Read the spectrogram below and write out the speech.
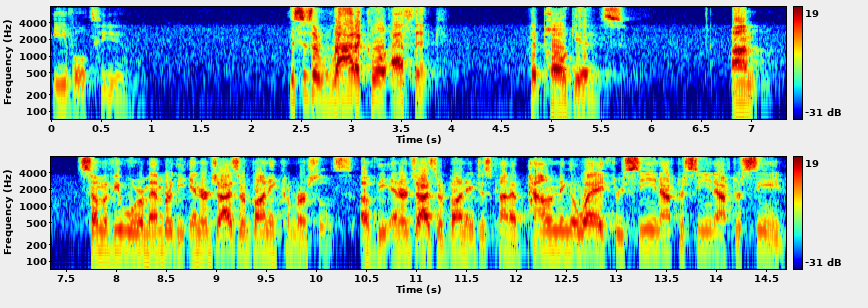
evil to you. This is a radical ethic that Paul gives. Um, some of you will remember the Energizer Bunny commercials of the Energizer Bunny just kind of pounding away through scene after scene after scene.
